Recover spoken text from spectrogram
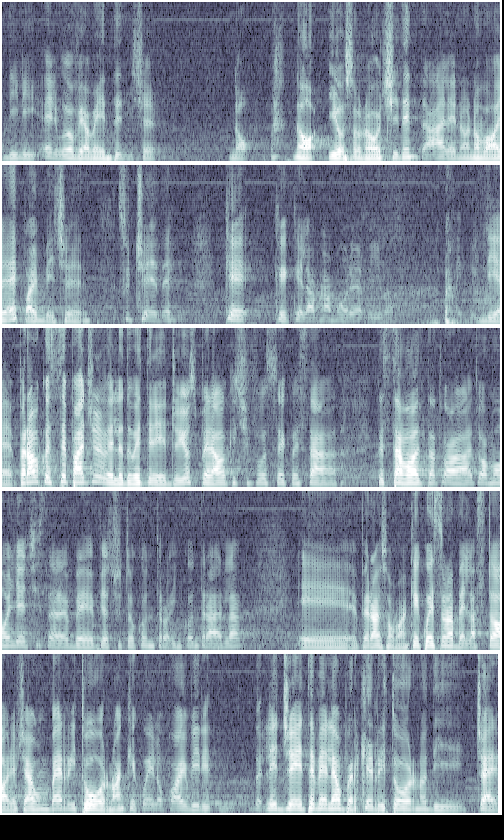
di lì. E lui ovviamente dice no, no, io sono occidentale, non ho voglia e poi invece succede che, che, che l'amore arriva. È, però queste pagine ve le dovete leggere. Io speravo che ci fosse questa, questa volta tua, tua, moglie, ci sarebbe piaciuto contro, incontrarla. E, però insomma anche questa è una bella storia, cioè un bel ritorno, anche quello poi vi, leggetevelo perché il ritorno di, cioè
